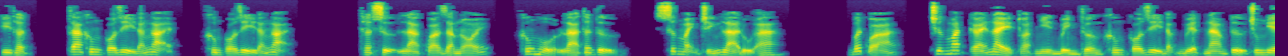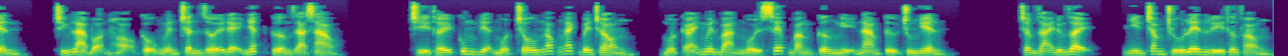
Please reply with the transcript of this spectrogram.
kỳ thật, ta không có gì đáng ngại, không có gì đáng ngại. Thật sự là quá dám nói, không hổ là thân tử, sức mạnh chính là đủ a. Bất quá, trước mắt cái này thoạt nhìn bình thường không có gì đặc biệt nam tử trung niên, chính là bọn họ cầu nguyên chân giới đệ nhất cường giả sao? Chỉ thấy cung điện một châu ngóc ngách bên trong, một cái nguyên bản ngồi xếp bằng cương nghị nam tử trung niên. Chậm rãi đứng dậy, nhìn chăm chú lên lý thương phòng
